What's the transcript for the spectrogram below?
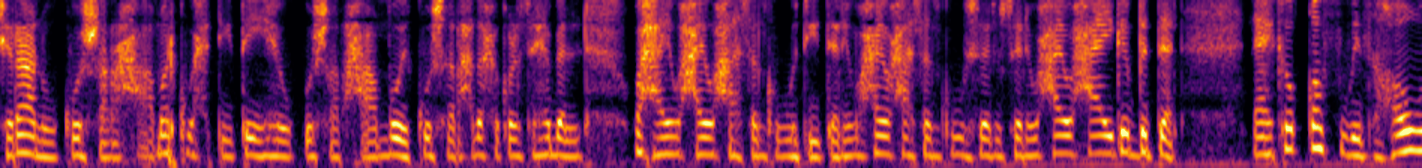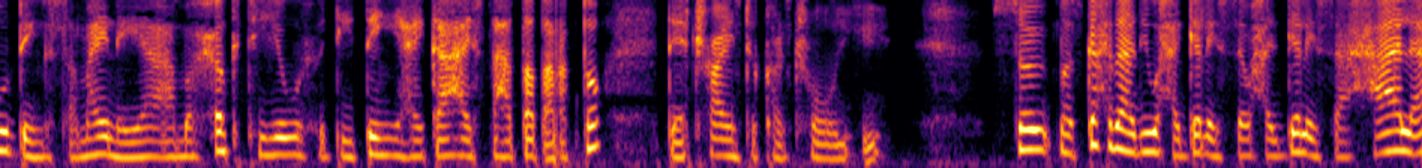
jiraan uu kuu sharaxaa markuu wax diidan yahay uu kuu sharaxaa amba way kuu sharaxda waxay koraysa hebel waxay waxay waxaasan kugu diidanin waxay waxaasan kugu sanuusanin waxay waxaa iga bedel. Laakiin qof withholding samaynaya ama xogtiiyo wuxuu diidan yahay kaa haysta haddaad aragto they're trying to control you so maskaxdaadii waxaad galaysa waxaad galaysaa xaala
